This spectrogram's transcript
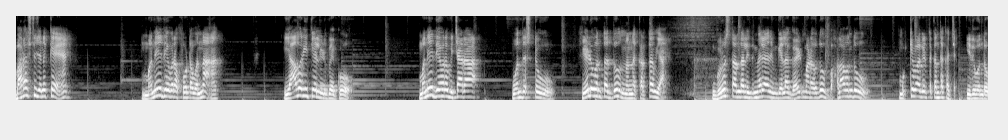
ಬಹಳಷ್ಟು ಜನಕ್ಕೆ ಮನೆ ದೇವರ ಫೋಟೋವನ್ನು ಯಾವ ರೀತಿಯಲ್ಲಿ ಇಡಬೇಕು? ಮನೆ ದೇವರ ವಿಚಾರ ಒಂದಷ್ಟು ಹೇಳುವಂಥದ್ದು ನನ್ನ ಕರ್ತವ್ಯ. ಗುರುಸ್ಥಾನದಲ್ಲಿ ಇದ್ಮೇಲೆ ನಿಮಗೆಲ್ಲ ಗೈಡ್ ಮಾಡೋದು ಬಹಳ ಒಂದು ಮುಖ್ಯವಾಗಿರ್ತಕ್ಕಂಥ ಕಚ್ಚ. ಇದು ಒಂದು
